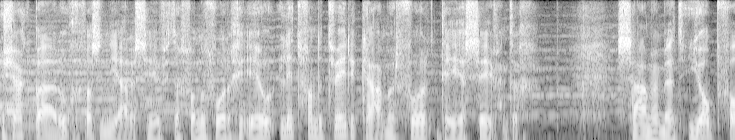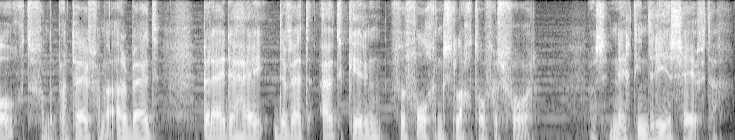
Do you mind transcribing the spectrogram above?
Jacques Baruch was in de jaren 70 van de vorige eeuw lid van de Tweede Kamer voor DS70. Samen met Joop Voogd van de Partij van de Arbeid bereidde hij de wet uitkering vervolgingsslachtoffers voor. Dat was in 1973.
